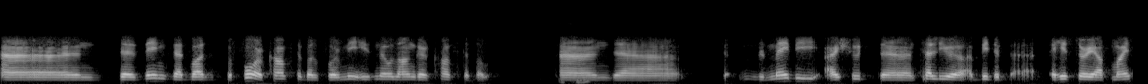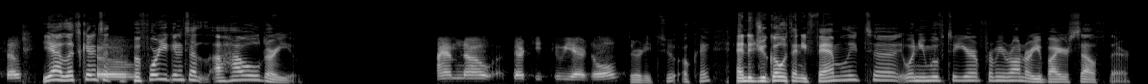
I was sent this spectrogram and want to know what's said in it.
and the things that was before comfortable for me is no longer comfortable. And uh, maybe I should uh, tell you a bit of a history of myself. Yeah, let's get into. So- before you get into, uh, how old are you? I am now 32 years old. Thirty-two. Okay. And did you go with any family to when you moved to Europe from Iran, or are you by yourself there?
